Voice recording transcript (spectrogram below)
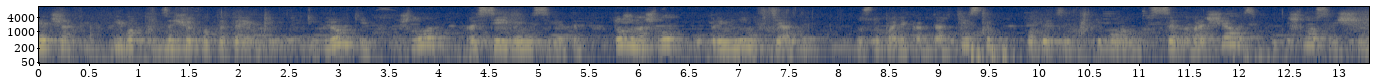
Опять же, и вот за счет вот этой пленки шло рассеивание света. Тоже нашло применение в театре. Выступали когда артисты, вот этим прибором сцена вращалась и шло освещение.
